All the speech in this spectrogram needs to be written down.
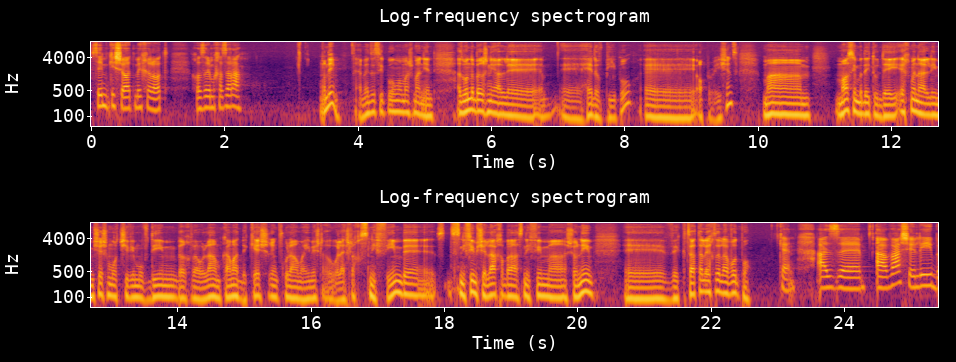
עושים פגישות, מכירות, חוזרים חזרה. מדהים, האמת זה סיפור ממש מעניין. אז בואו נדבר שנייה על uh, Head of People, uh, Operations. מה, מה עושים ב-day to day? איך מנהלים 670 עובדים ברחבי העולם? כמה את בקשר עם כולם? האם יש לך, אולי יש לך סניפים, ב, סניפים שלך בסניפים השונים? Uh, וקצת על איך זה לעבוד פה. כן, אז uh, האהבה שלי ב...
